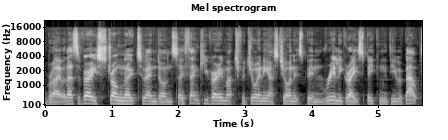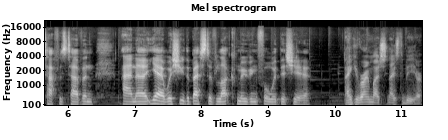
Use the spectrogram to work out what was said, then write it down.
Right. Well, that's a very strong note to end on. So thank you very much for joining us, Jon. It's been really great speaking with you about Taffer's Tavern. And uh, yeah, wish you the best of luck moving forward this year. Thank you very much. Nice to be here.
